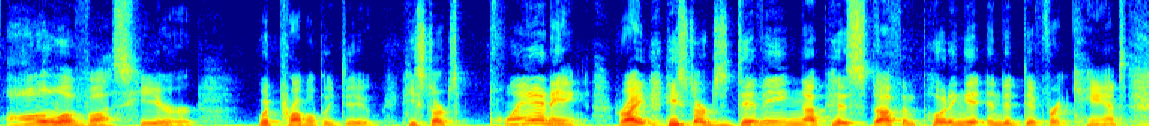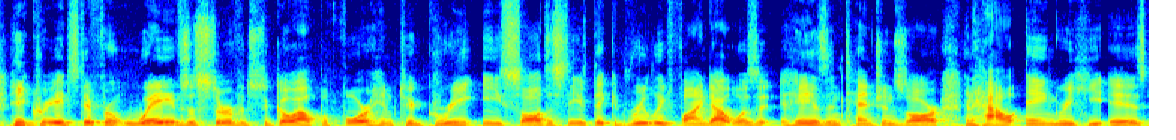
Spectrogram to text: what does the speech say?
all of us here would probably do. He starts planning, right? He starts divvying up his stuff and putting it into different camps. He creates different waves of servants to go out before him to greet Esau to see if they could really find out what his intentions are and how angry he is,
